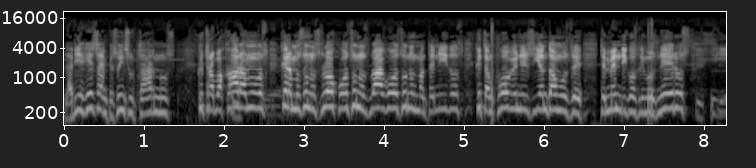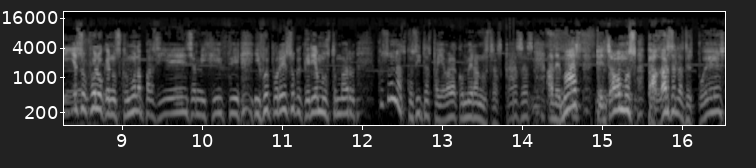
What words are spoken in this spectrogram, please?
la vieja esa empezó a insultarnos, que trabajáramos, que éramos unos flojos, unos vagos, unos mantenidos, que tan jóvenes y andamos de, de mendigos limosneros. y eso fue lo que nos calmó la paciencia, mi jefe. Y fue por eso que queríamos tomar pues unas cositas para llevar a comer a nuestras casas. Además, pensábamos pagárselas después,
